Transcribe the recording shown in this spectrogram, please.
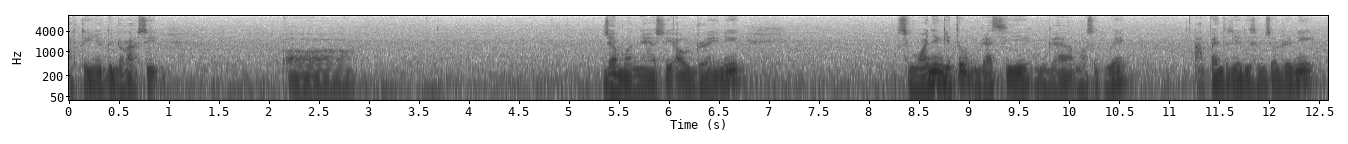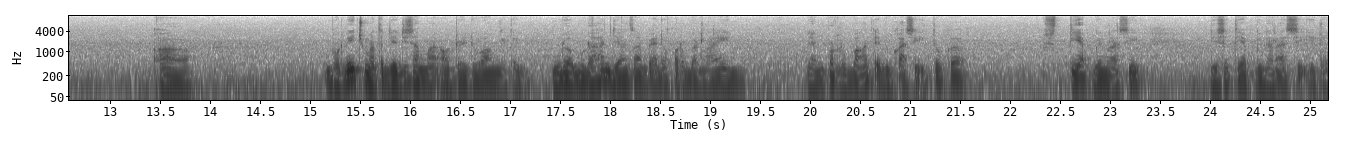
artinya generasi uh, zamannya si Audrey ini semuanya gitu enggak sih enggak maksud gue apa yang terjadi sama si Audrey ini uh, murni cuma terjadi sama Audrey doang gitu. Mudah-mudahan jangan sampai ada korban lain. Dan perlu banget edukasi itu ke setiap generasi di setiap generasi itu.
